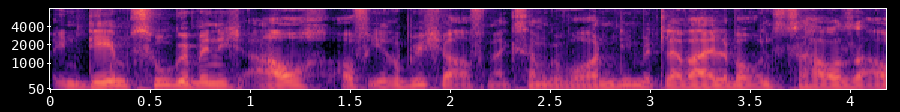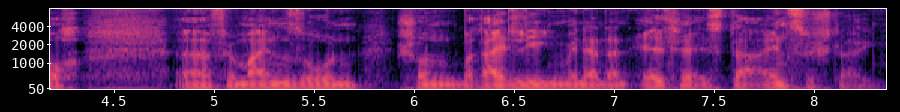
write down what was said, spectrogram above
in dem Zuge bin ich auch auf ihre Bücher aufmerksam geworden, die mittlerweile bei uns zu Hause auch äh, für meinen Sohn schon bereit liegen, wenn er dann älter ist, da einzusteigen.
